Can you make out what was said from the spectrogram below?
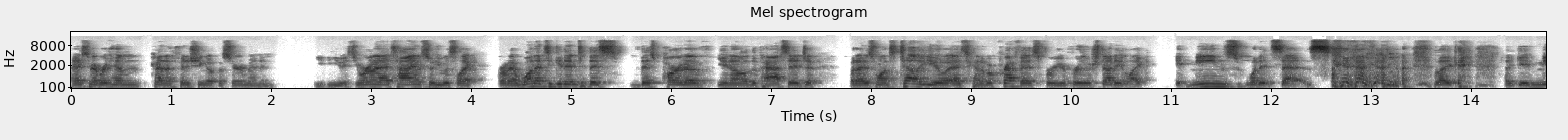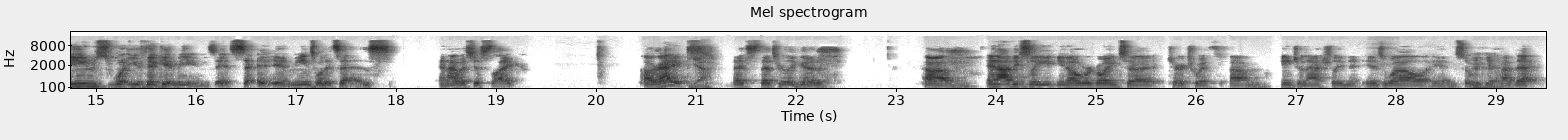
I just remember him kind of finishing up a sermon, and he, he was running out of time, so he was like, "All right, I wanted to get into this this part of you know the passage, but I just want to tell you as kind of a preface for your further study, like it means what it says, like like it means what you think it means. It's it, it means what it says." And I was just like, "All right, Yeah. that's that's really good." Um, and obviously, you know, we're going to church with um, Angel and Ashley as well, and so we Mhm. can have that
